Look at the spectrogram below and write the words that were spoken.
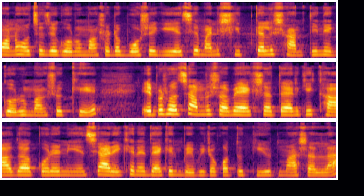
মনে হচ্ছে যে গরুর মাংসটা বসে গিয়েছে মানে শীতকালে শান্তি নেই গরুর মাংস খেয়ে। এরপর হচ্ছে আমরা সবাই একসাথে আর কি খাওয়া দাওয়া করে নিয়েছি। আর এখানে দেখেন বেবিটা কত কিউট মাসাল্লাহ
